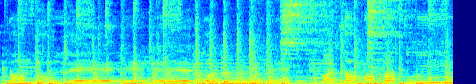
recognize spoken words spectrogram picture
කඳුලේ ගොළුවේ පතම පතුම්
